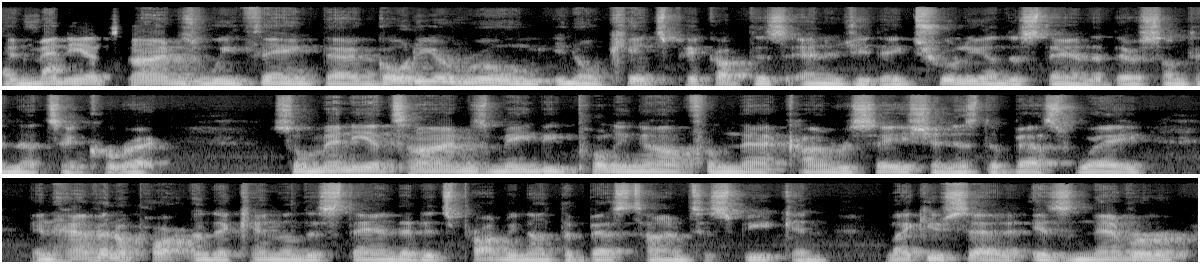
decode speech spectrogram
And many a times we think that go to your room, you know, kids pick up this energy. They truly understand that there's something that's incorrect. So many a times, maybe pulling out from that conversation is the best way. and having a partner that can understand that it's probably not the best time to speak. And like you said, it's never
